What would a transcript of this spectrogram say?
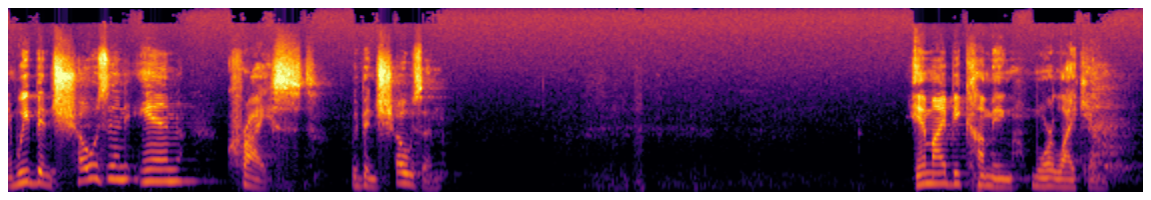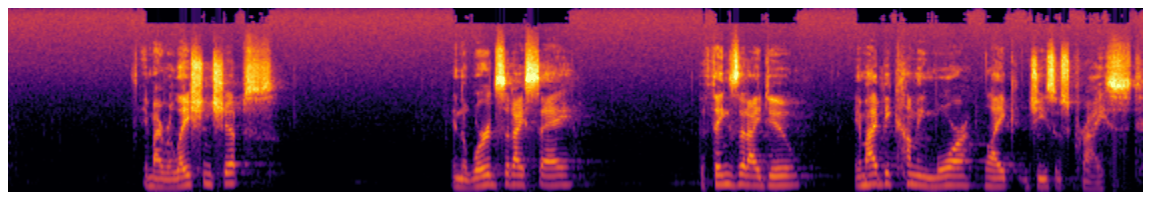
And we've been chosen in Christ. We've been chosen. Am I becoming more like Him? In my relationships, in the words that I say, the things that I do, am I becoming more like Jesus Christ?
